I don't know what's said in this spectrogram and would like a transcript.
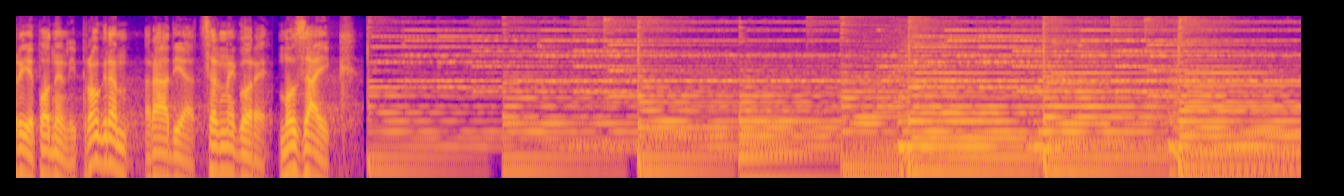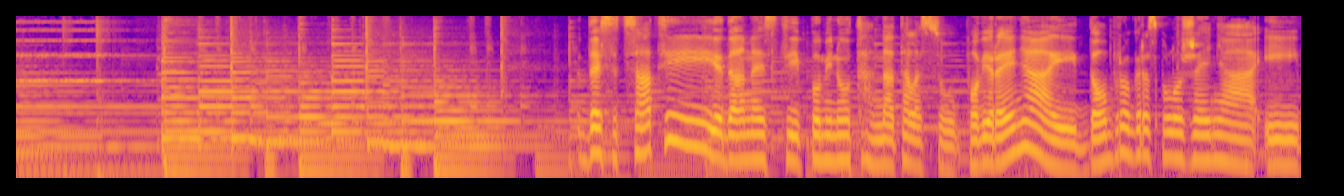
Prije podnevni program Radija Crne Gore. Mozaik. Deset sati i jedanest i po minuta na talasu povjerenja i dobrog raspoloženja i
